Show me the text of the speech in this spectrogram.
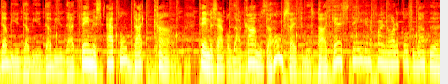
www.famousapple.com. FamousApple.com is the home site for this podcast. There you're going to find articles about the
